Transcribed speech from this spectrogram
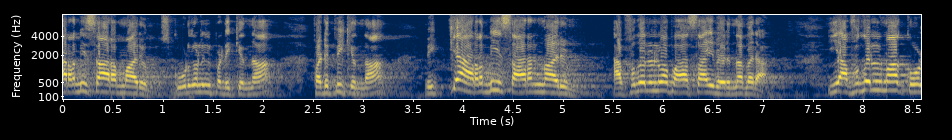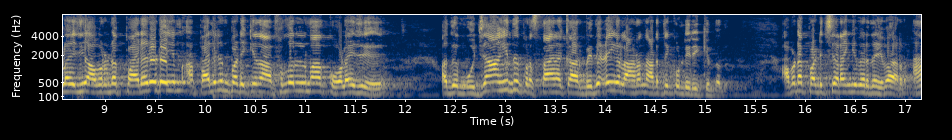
അറബി സാറന്മാരും സ്കൂളുകളിൽ പഠിക്കുന്ന പഠിപ്പിക്കുന്ന മിക്ക അറബി സാറന്മാരും അഫ്ദുൽമ പാസ്സായി വരുന്നവരാണ് ഈ അഫ്ദുൽമ കോളേജ് അവരുടെ പലരുടെയും പലരും പഠിക്കുന്ന അഫ്ദുൽമ കോളേജ് അത് മുജാഹിദ് പ്രസ്ഥാനക്കാർ വിദഴികളാണ് നടത്തിക്കൊണ്ടിരിക്കുന്നത്. അവിടെ പഠിച്ചിറങ്ങി വരുന്ന ഇവർ ആ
